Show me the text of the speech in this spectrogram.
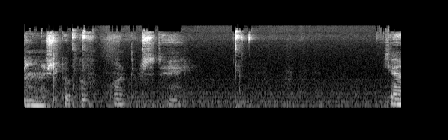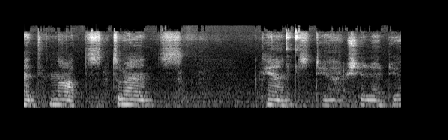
Yanlışlıkla farklı bir şey. Can't, not, trans, can't diyor bir şeyler diyor.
